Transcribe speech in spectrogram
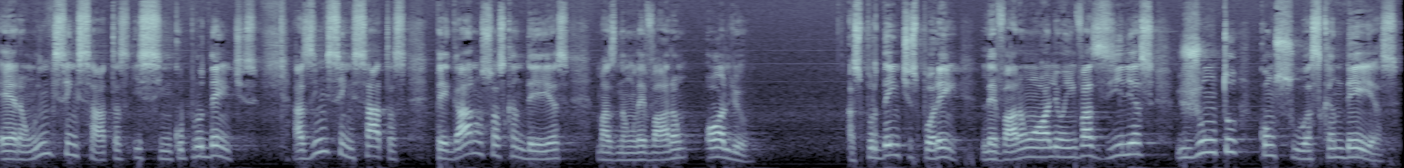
eram insensatas e cinco prudentes. As insensatas pegaram suas candeias, mas não levaram óleo. As prudentes, porém, levaram óleo em vasilhas junto com suas candeias.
